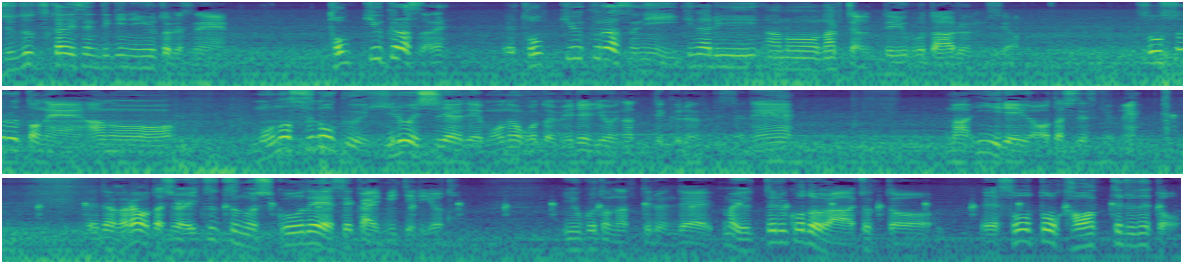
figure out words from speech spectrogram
呪術回戦的に言うとですね、特級クラスだね。特級クラスにいきなり、あのなっちゃうっていうことあるんですよ。そうするとね、あのものすごく広い視野で物事を見れるようになってくるんですよね。まあ、いい例が私ですけどね。だから私は5つの思考で世界見てるよ、ということになってるんで、まあ言ってることがちょっと、え相当変わってるね、と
